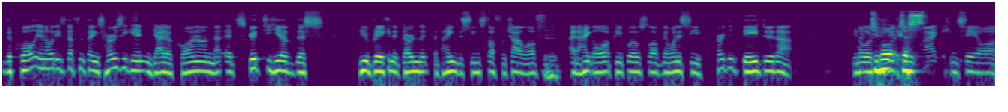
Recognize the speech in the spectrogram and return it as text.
the quality and all these different things. How is he getting Gary O'Connor? And it's good to hear this. You breaking it down, like the behind the scenes stuff, which I love, Mhm. and I think a lot of people else love. They want to see how did they do that. You know, Do you know, if we could look just- back and say, "Oh,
